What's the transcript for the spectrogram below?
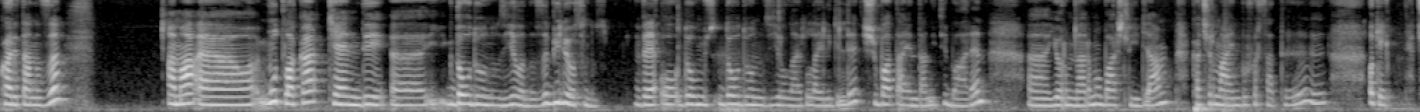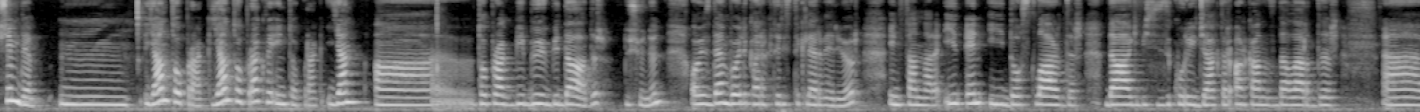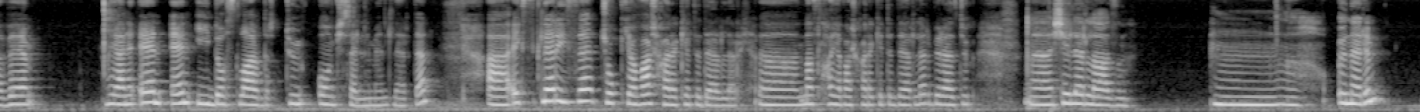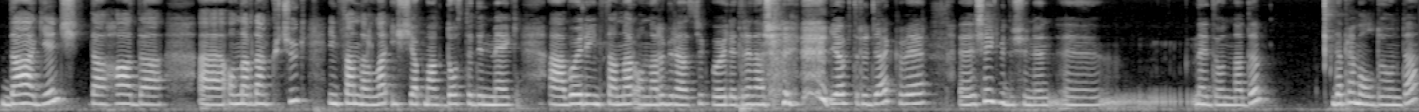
Haritanızı. Ama e, mutlaka kendi e, doğduğunuz yılınızı biliyorsunuz ve o doğmuş, doğduğunuz yıllarla ilgili Şubat ayından itibaren e, yorumlarımı başlayacağım. Kaçırmayın bu fırsatı. Okey. Şimdi hmm, yan toprak, yan toprak ve in toprak. Yan aa, toprak bir büyük bir dağdır düşünün. O yüzden böyle karakteristikler veriyor insanlara. İn- En iyi dostlardır. Dağ gibi sizi koruyacaktır, arkanızdalardır. Aa, ve yani en en iyi dostlardır tüm 10 kişisel elementlerden. Eksikleri ise çok yavaş hareket ederler. Nasıl yavaş hareket ederler? Birazcık şeyler lazım. Hmm, Önerim daha genç, daha da onlardan küçük insanlarla iş yapmak, dost edinmek. Böyle insanlar onları birazcık böyle drenaj yaptıracak ve e, şey gibi düşünün. E, Neydi onun adı? deprem olduğunda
